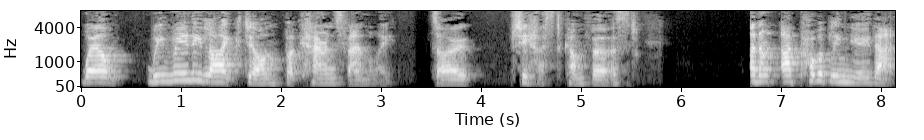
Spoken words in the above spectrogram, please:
well, we really like John, but Karen's family. So she has to come first. And I, I probably knew that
